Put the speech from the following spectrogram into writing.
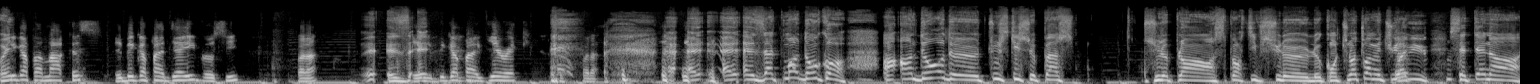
oui. big up à Marcus et big up à Dave aussi. Voilà. Et, et, et big up à Garrick. voilà. Exactement. Donc, en, en dehors de tout ce qui se passe sur le plan sportif sur le, le continent. Toi, mais tu ouais. as eu certaines euh,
